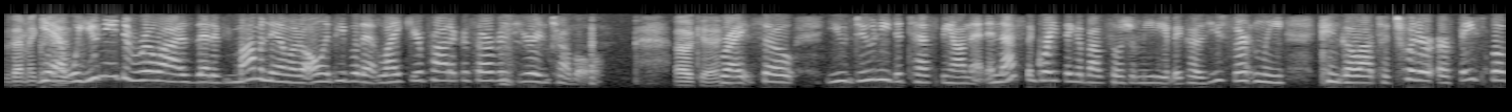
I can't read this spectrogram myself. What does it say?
Does that make Yeah, sense? Yeah. Well, you need to realize that if mom and them are the only people that like your product or service, you're in trouble. okay. Right. So you do need to test beyond that. And that's the great thing about social media because you certainly can go out to Twitter or Facebook,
